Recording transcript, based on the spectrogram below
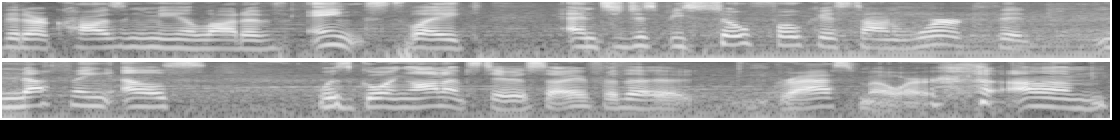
that are causing me a lot of angst like and to just be so focused on work that nothing else was going on upstairs. Sorry for the grass mower. Um,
